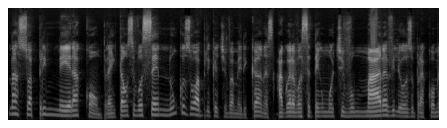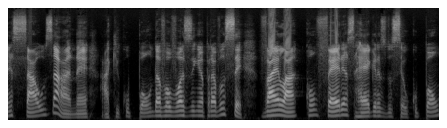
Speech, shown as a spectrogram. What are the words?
na sua primeira primeira compra. Então, se você nunca usou o aplicativo Americanas, agora você tem um motivo maravilhoso para começar a usar, né? Aqui cupom da vovozinha para você. Vai lá, confere as regras do seu cupom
